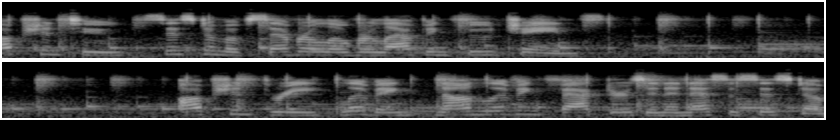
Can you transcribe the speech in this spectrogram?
Option 2, system of several overlapping food chains. Option 3, living, non-living factors in an ecosystem.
